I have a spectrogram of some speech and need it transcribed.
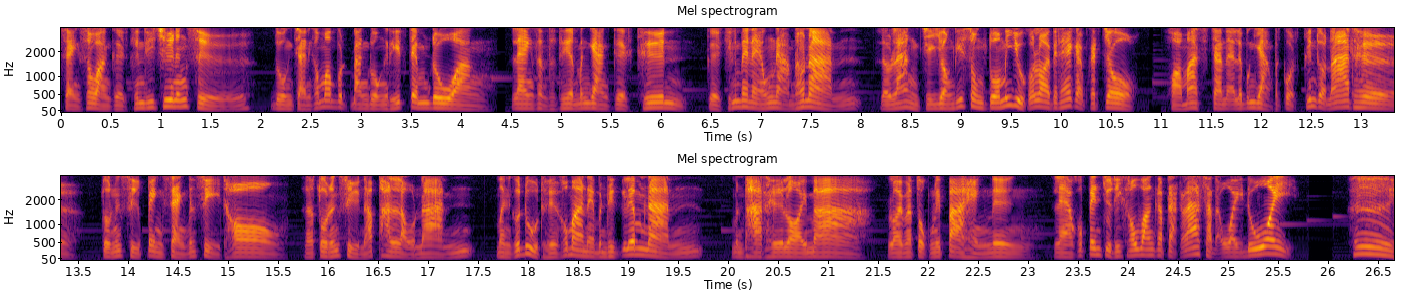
แสงสว่างเกิดขึ้นที่ชื่อหนังสือ ดวงจันทร์เข้ามาบดบังดวงอาทิตย์เต็มดวง แรงสั่นสะเทือนบางอย่างเกิดขึ้น เกิดขึ้นภายในห้องน้ำเท่านั้นแล้วร่างจียองที่ทรงตัวไม่อยู่ก็ลอยไปแทกกับกระจก ความมหัศจรรย์อะไรบางอย่างปรากฏขึ้นต่อหน้าเธอ ตัวหนังสือเปล่งแสงเป็นสีทอง แล้วตัวหนังสือนับพันเหล่านั้น มันก็ดูดเธอเข้ามาในบันทึกเล่มนั้น มันพาเธอลอยมา ลอยมาตกในป่าแห่งหนึ่ง แล้วก็เป็นจุดที่เขาวางกับดักล่าสัตว์เอาไว้ด้วย เฮ้ย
